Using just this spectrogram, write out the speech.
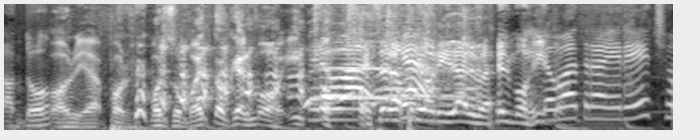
Las dos. Por, por supuesto que el mojito. Pero va- Esa es la mira, prioridad, el ¿Él mojito. lo va a traer hecho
